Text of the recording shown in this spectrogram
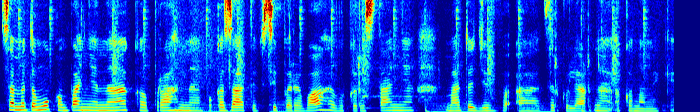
Саме тому компанія НЕК прагне показати всі переваги використання методів е, циркулярної економіки.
